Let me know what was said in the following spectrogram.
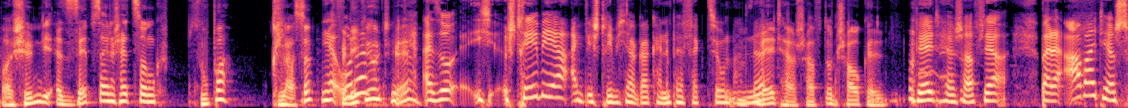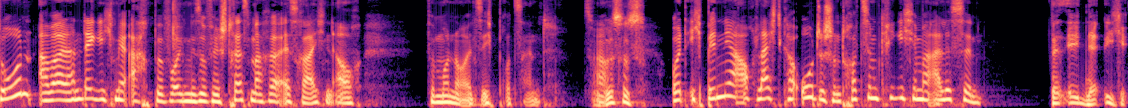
Aber schön, die also Selbsteinschätzung, super, klasse. Ja, Finde ich oder? gut. Ja. Also, ich strebe ja, eigentlich strebe ich ja gar keine Perfektion an, ne? Weltherrschaft und Schaukeln. Weltherrschaft, ja. Bei der Arbeit ja schon, aber dann denke ich mir, ach, bevor ich mir so viel Stress mache, es reichen auch 95 Prozent. So Ja. ist es. Und ich bin ja auch leicht chaotisch und trotzdem kriege ich immer alles hin. Das, äh, ne, ich,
